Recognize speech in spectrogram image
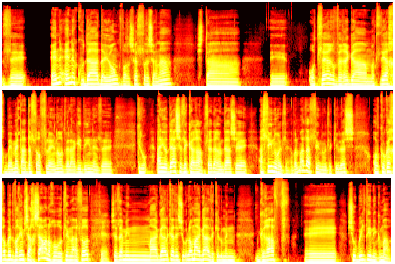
זה, אין, אין נקודה עד היום, כבר 16 שנה, שאתה אה, עוצר ורגע מצליח באמת עד הסוף ליהנות ולהגיד הנה זה, כאילו, אני יודע שזה קרה, בסדר? אני יודע שעשינו את זה, אבל מה זה עשינו את זה? כאילו, יש עוד כל כך הרבה דברים שעכשיו אנחנו רוצים לעשות, כן. שזה מין מעגל כזה שהוא לא מעגל, זה כאילו מין גרף אה, שהוא בלתי נגמר.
